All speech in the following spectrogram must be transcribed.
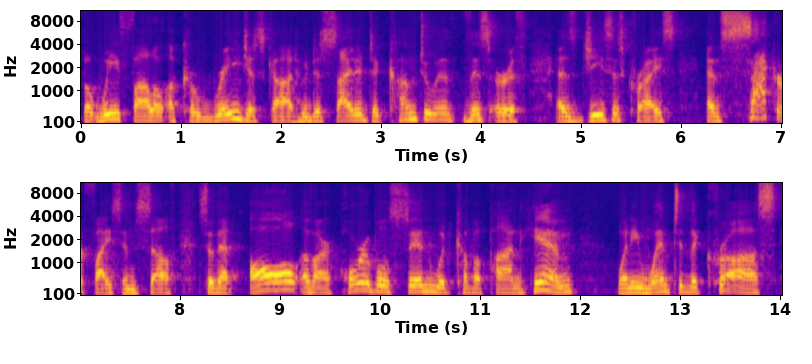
but we follow a courageous God who decided to come to this earth as Jesus Christ and sacrifice himself so that all of our horrible sin would come upon him when he went to the cross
